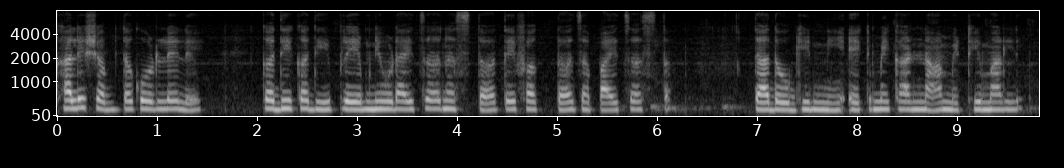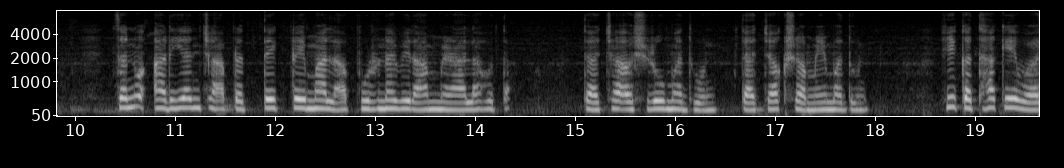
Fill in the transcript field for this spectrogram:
खाली शब्द कोरलेले. कधी कधी प्रेम निवडायचं नसतं ते फक्त जपायचं असतं. त्या दोघींनी एकमेकांना मिठी मारली. जणू आर्यनच्या प्रत्येक प्रेमाला पूर्णविराम मिळाला होता. त्याच्या अश्रूमधून त्याच्या क्षमेमधून. ही कथा केवळ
